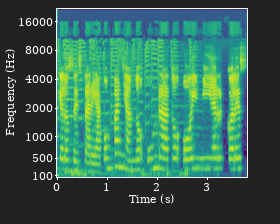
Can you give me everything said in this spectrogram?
que los estaré acompañando un rato hoy miércoles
